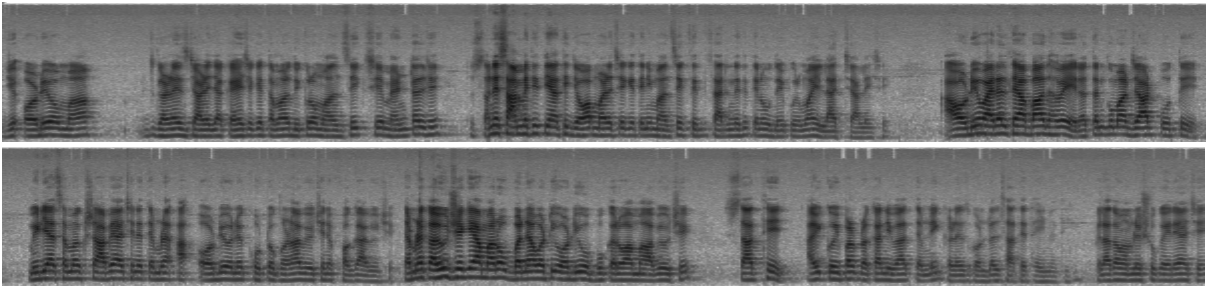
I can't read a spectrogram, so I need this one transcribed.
જે ઓડિયોમાં ગણેશ જાડેજા કહે છે કે તમારો દીકરો માનસિક છે, મેન્ટલ છે અને સામેથી ત્યાંથી જવાબ મળે છે કે તેની માનસિક સ્થિતિ સારી નથી તેનો ઉદયપુરમાં ઇલાજ ચાલે છે આ ઓડિયો વાયરલ થયા બાદ હવે રતનકુમાર જાટ પોતે મીડિયા સમક્ષ આવ્યા છે અને તેમણે આ ઓડિયોને ખોટો ગણાવ્યો છે અને ફગાવ્યો છે તેમણે કહ્યું છે કે આ મારો બનાવટી ઓડિયો ઊભો કરવામાં આવ્યો છે સાથે જ આવી કોઈ પણ પ્રકારની વાત તેમની ગણેશ ગોંડલ સાથે થઈ નથી પહેલાં તો મામલે શું કહી રહ્યા છે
